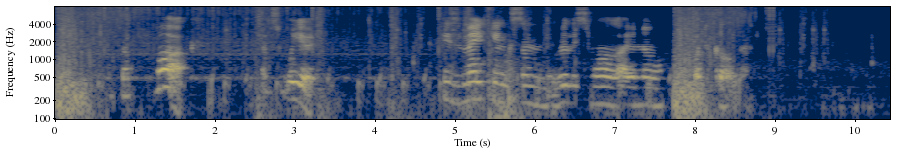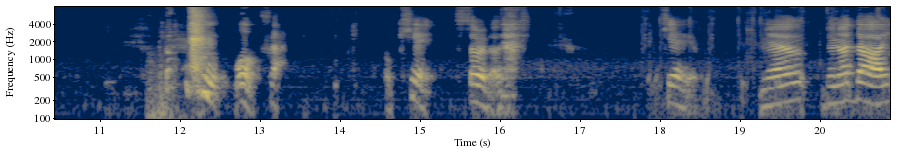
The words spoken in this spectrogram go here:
What the fuck? That's weird. He's making some really small, I don't know what to call them. Whoa, crap. Okay, sorry about that. Okay. No, do not die.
